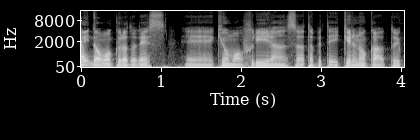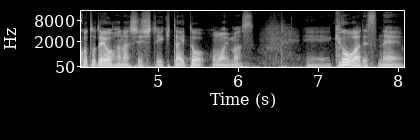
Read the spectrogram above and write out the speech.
はい、どうも、黒田です。えー、今日もフリーランスは食べていけるのかということでお話ししていきたいと思います。えー、今日はですね、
